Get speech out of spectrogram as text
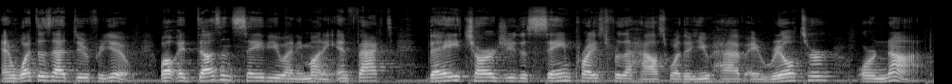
And what does that do for you? Well, it doesn't save you any money. In fact, they charge you the same price for the house whether you have a realtor or not.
